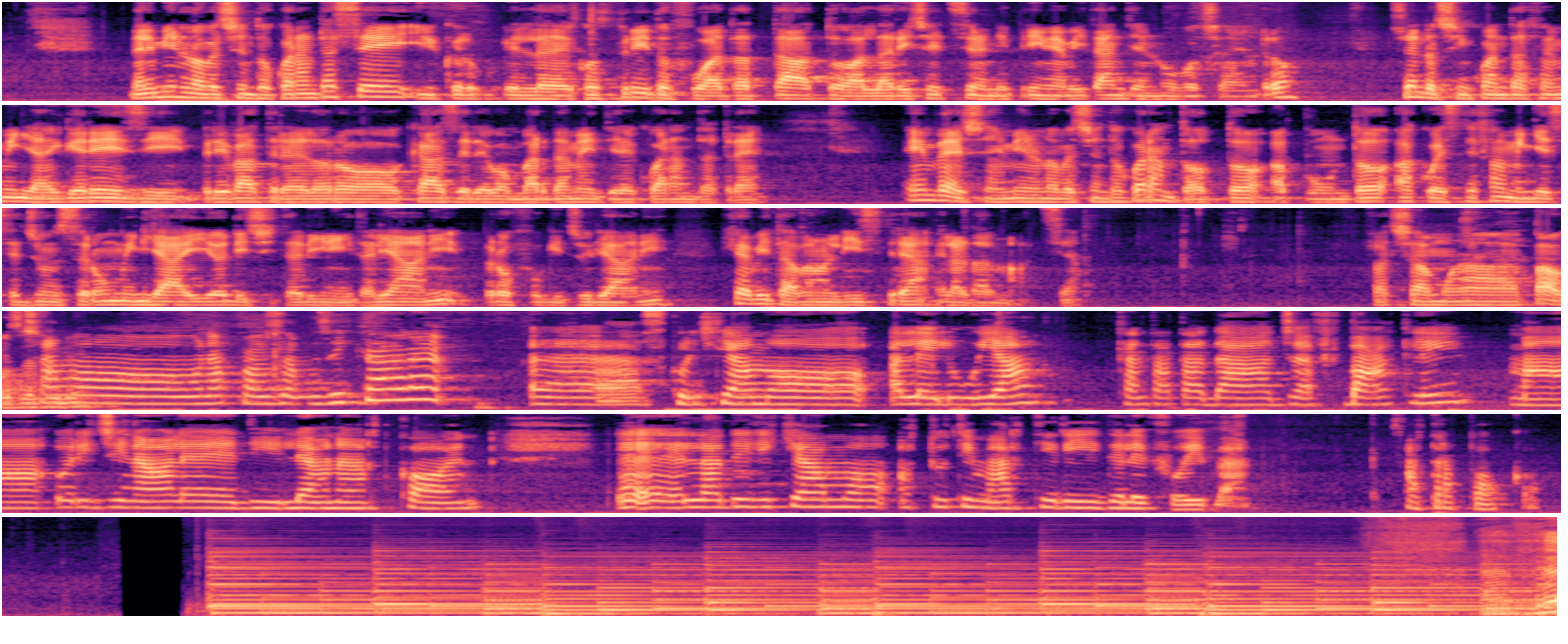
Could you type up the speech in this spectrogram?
Nel 1946 il, il costruito fu adattato alla ricezione dei primi abitanti del nuovo centro, 150 famiglie algheresi private delle loro case dai bombardamenti del 1943 e invece nel 1948 appunto a queste famiglie si aggiunsero un migliaio di cittadini italiani, profughi giuliani, che abitavano l'Istria e la Dalmazia. Facciamo una pausa? Facciamo una pausa musicale, eh, ascoltiamo Alleluia, cantata da Jeff Buckley, ma originale di Leonard Cohen. Eh, la dedichiamo a tutti i martiri delle foibe. A tra poco.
